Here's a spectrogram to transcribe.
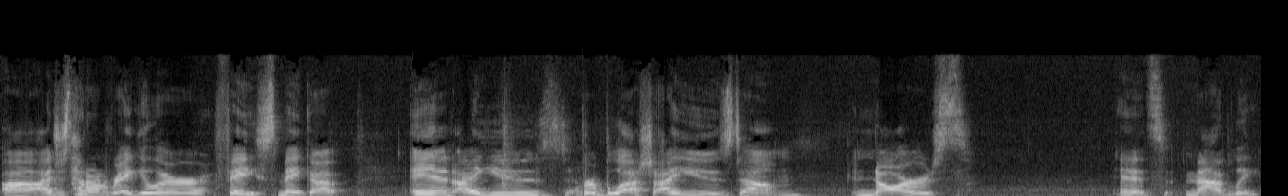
uh, I just had on regular face makeup and I used, for blush, I used um, NARS and it's Madly.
